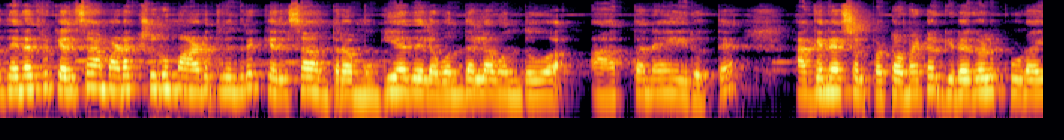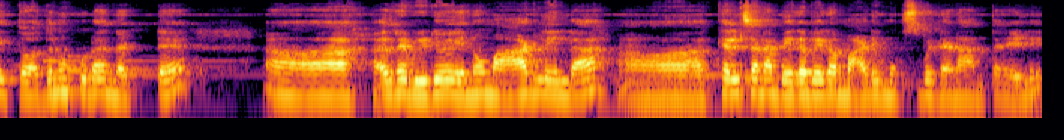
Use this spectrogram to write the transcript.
ಅದೇನಾದರೂ ಕೆಲಸ ಮಾಡೋಕ್ಕೆ ಶುರು ಮಾಡಿದ್ವಿ ಅಂದರೆ ಕೆಲಸ ಒಂಥರ ಮುಗಿಯೋದಿಲ್ಲ ಒಂದಲ್ಲ ಒಂದು ಆಗ್ತಾನೇ ಇರುತ್ತೆ. ಹಾಗೆಯೇ ಸ್ವಲ್ಪ ಟೊಮೆಟೊ ಗಿಡಗಳು ಕೂಡ ಇತ್ತು. ಅದನ್ನು ಕೂಡ ನಟ್ಟೆ. ಆದರೆ ವಿಡಿಯೋ ಏನೂ ಮಾಡಲಿಲ್ಲ. ಕೆಲಸನ ಬೇಗ ಬೇಗ ಮಾಡಿ ಮುಗಿಸ್ಬಿಡೋಣ ಅಂತ ಹೇಳಿ.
